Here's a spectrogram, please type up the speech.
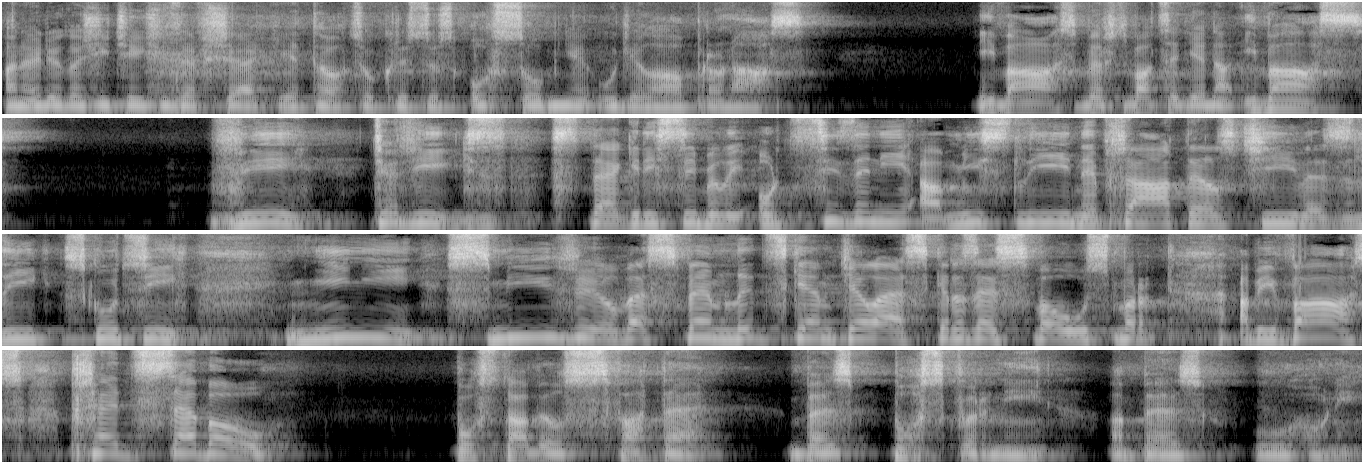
A nejdůležitější ze všech je to, co Kristus osobně udělal pro nás. I vás, verš 21, i vás. Vy, kteří jste kdysi byli odcizení a myslí nepřátelství ve zlých skutcích, nyní smířil ve svém lidském těle skrze svou smrt, aby vás před sebou postavil svaté, bez poskvrní a bez úhony.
